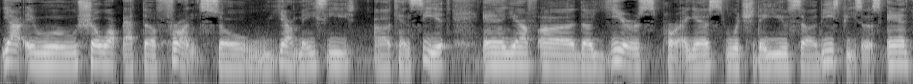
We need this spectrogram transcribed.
yeah it will show up at the front. So yeah Macy uh, can see it. And you have uh, the years part I guess which they use uh, these pieces. And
